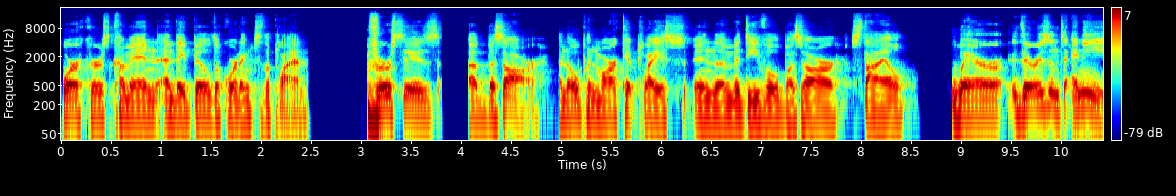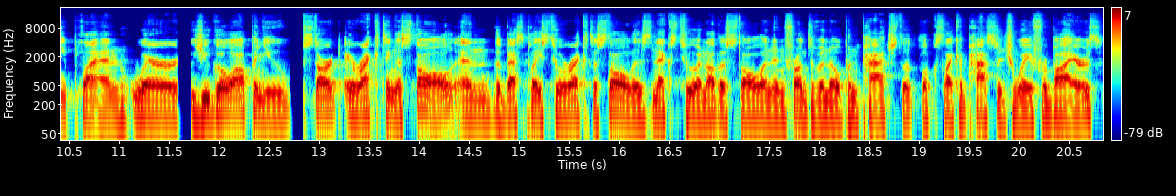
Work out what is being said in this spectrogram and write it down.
workers come in and they build according to the plan, versus a bazaar, an open marketplace in the medieval bazaar style, where there isn't any plan where you go up and you start erecting a stall and the best place to erect a stall is next to another stall and in front of an open patch that looks like a passageway for buyers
